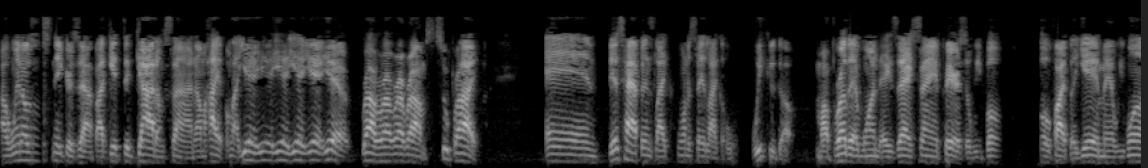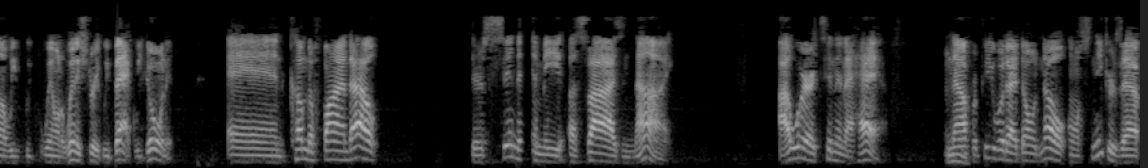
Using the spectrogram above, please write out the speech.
I went on Sneakers app. I get the got 'em sign. I'm hype. I'm like, yeah, yeah, yeah, yeah, yeah, yeah. Rah, rah, rah, rah. I'm super hype. And this happens like, I want to say like a week ago. My brother had won the exact same pair. So we both, both hype. Like, yeah, man, we won. We, we, we on a winning streak. We back. We doing it. And come to find out, they're sending me a size nine. I wear a ten and a half. Mm. Now, for people that don't know, on Sneakers app,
